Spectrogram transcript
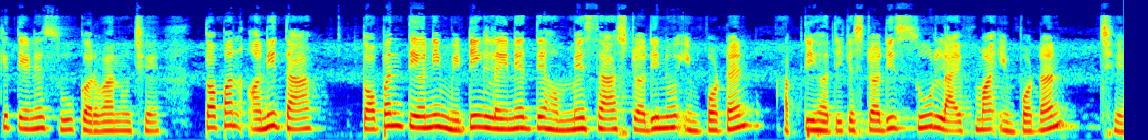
કે તેણે શું કરવાનું છે. તો પણ અનિતા, તો પણ તેઓની મીટિંગ લઈને તે હંમેશા સ્ટડીનું ઇમ્પોર્ટન્ટ આપતી હતી કે સ્ટડી શું લાઈફમાં ઇમ્પોર્ટન્ટ છે.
